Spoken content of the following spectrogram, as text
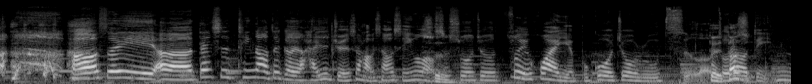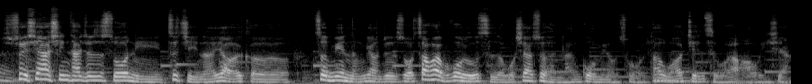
好，所以呃，但是听到这个还是觉得是好消息，因为老师说，就最坏也不过就如此了，对，走到底。嗯，所以现在心态就是说，你自己呢要有一个正面能量，就是说再坏不过如此的。我现在是很难过，没有错，但我要坚持，我要熬一下。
